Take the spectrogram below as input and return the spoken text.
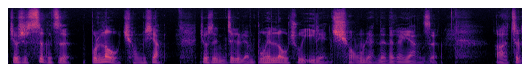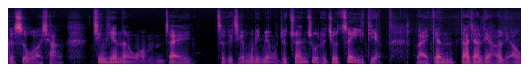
就是四个字：不露穷相，就是你这个人不会露出一脸穷人的那个样子。啊，这个是我想今天呢，我们在这个节目里面，我就专注的就这一点来跟大家聊一聊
